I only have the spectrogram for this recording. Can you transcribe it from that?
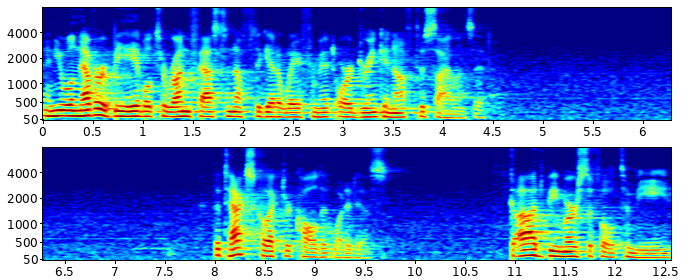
And you will never be able to run fast enough to get away from it or drink enough to silence it. The tax collector called it what it is God be merciful to me,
